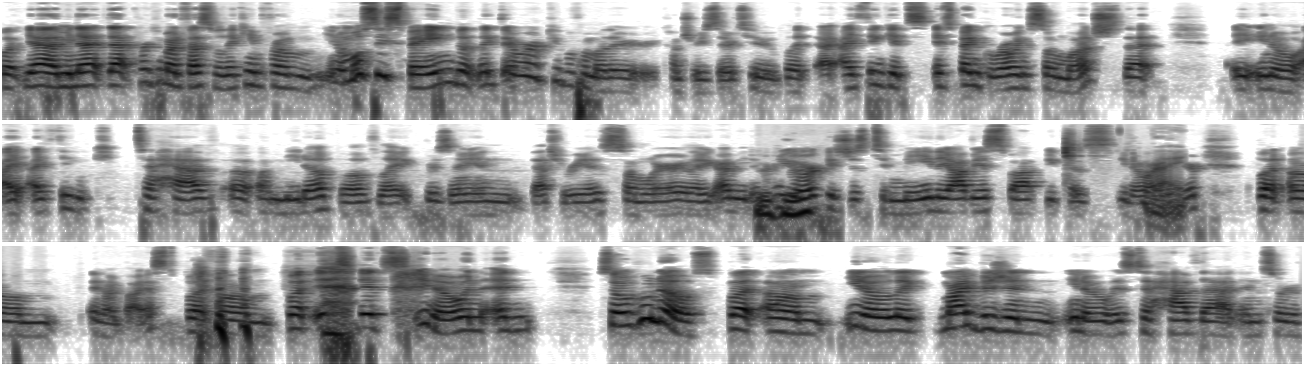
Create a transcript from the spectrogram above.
but yeah, I mean that that Pokemon festival, they came from you know mostly Spain, but like there were people from other countries there too. But I, I think it's it's been growing so much that you know I, I think to have a, a meetup of like Brazilian baterias somewhere like I mean Mhm. New York is just to me the obvious spot because you know I'm here, but um and I'm biased, but um but it's it's you know and and so who knows? But um you know like my vision you know is to have that and sort of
